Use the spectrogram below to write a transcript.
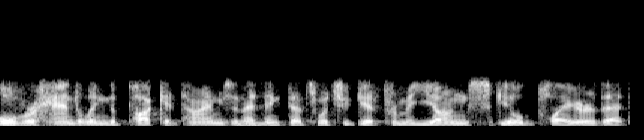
overhandling the puck at times, and mm-hmm. I think that's what you get from a young, skilled player that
